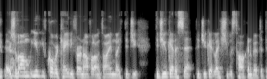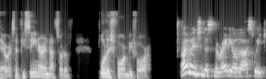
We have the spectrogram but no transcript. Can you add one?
Uh, yeah. Uh, Siobhan, you've, you've covered Katie for an awful long time. Like, did you did you get a set? Did you get like she was talking about the doubters? Have you seen her in that sort of bullish form before? I mentioned this in the radio last week.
